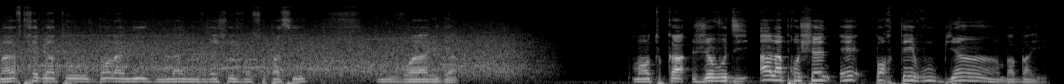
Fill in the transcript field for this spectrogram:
on arrive très bientôt dans la ligue où là les vraies choses vont se passer. Donc voilà les gars. En tout cas, je vous dis à la prochaine et portez-vous bien. Bye bye.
